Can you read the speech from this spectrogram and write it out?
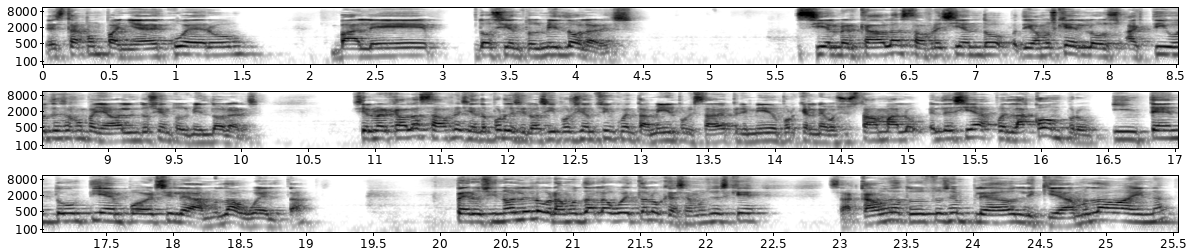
esta compañía de cuero vale 200 mil dólares. Si el mercado la está ofreciendo, digamos que los activos de esa compañía valen 200 mil dólares si el mercado la estaba ofreciendo, por decirlo así, por 150 mil, porque estaba deprimido, porque el negocio estaba malo, él decía, pues la compro, intento un tiempo a ver si le damos la vuelta, pero si no le logramos dar la vuelta, lo que hacemos es que sacamos a todos estos empleados, liquidamos la vaina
